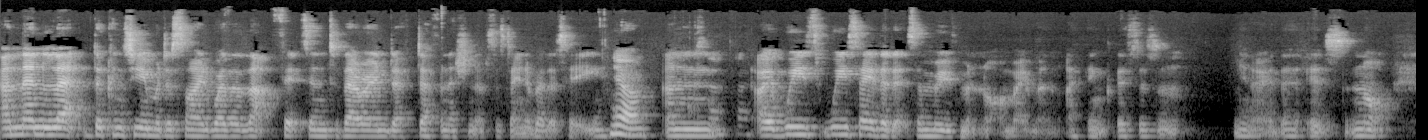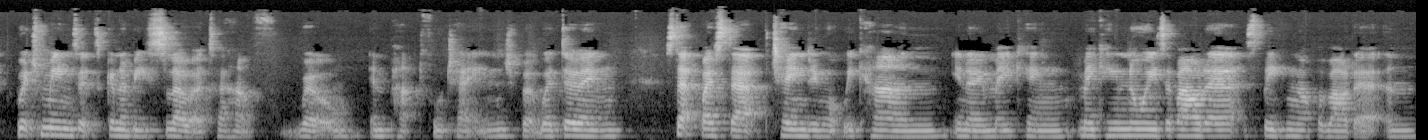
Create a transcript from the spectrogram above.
and then let the consumer decide whether that fits into their own def- definition of sustainability. Yeah. And Exactly. I, we we say that it's a movement, not a moment. I think this isn't, you know, that it's not, which means it's going to be slower to have real impactful change. But we're doing step by step, changing what we can, you know, making making noise about it, speaking up about it, and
